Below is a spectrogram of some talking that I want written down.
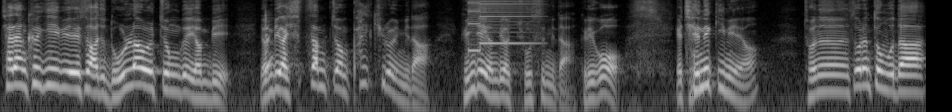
차량 크기에 비해서 아주 놀라울 정도의 연비, 연비가 13.8km입니다. 굉장히 연비가 좋습니다. 그리고 제 느낌이에요. 저는 소렌토보다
